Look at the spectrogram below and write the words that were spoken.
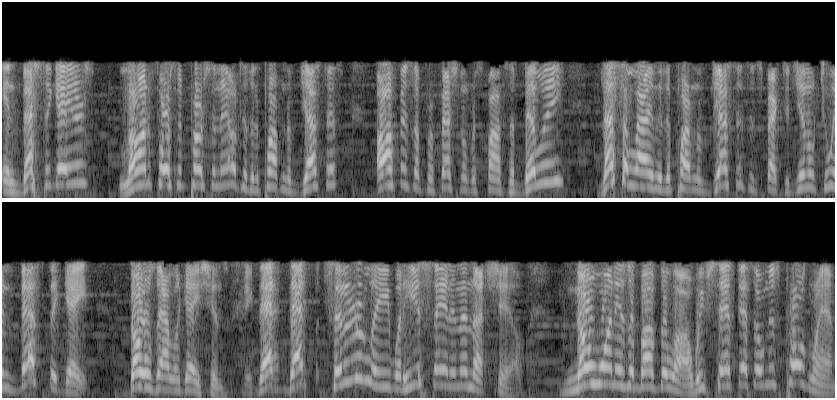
investigators, law enforcement personnel to the Department of Justice, Office of Professional Responsibility, thus allowing the Department of Justice Inspector General to investigate those allegations. That that Senator Lee, what he is saying in a nutshell, no one is above the law. We've said this on this program.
